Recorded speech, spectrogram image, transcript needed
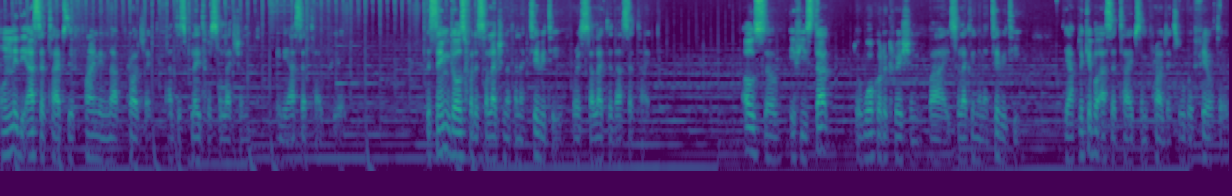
only the asset types defined in that project are displayed for selection in the asset type field. The same goes for the selection of an activity for a selected asset type. Also, if you start the work order creation by selecting an activity, the applicable asset types and projects will be filtered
